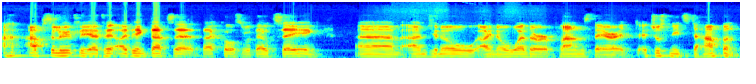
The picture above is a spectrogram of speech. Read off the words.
Absolutely, I, th- I think that's a, that goes without saying. Um, and you know, I know while there are plans there, it, it just needs to happen.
